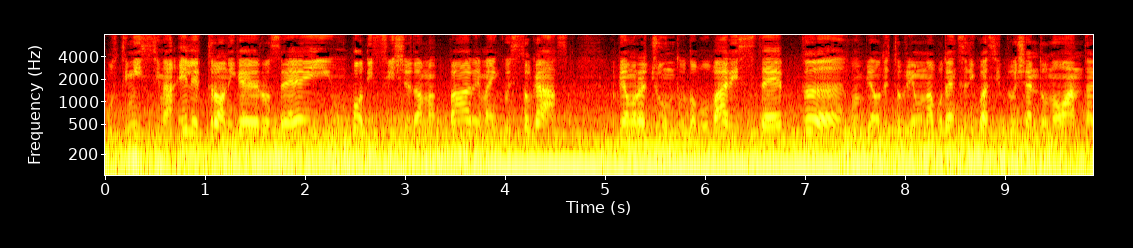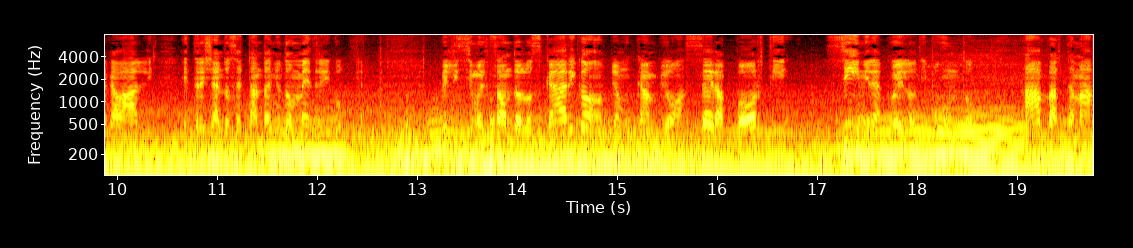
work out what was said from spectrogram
ultimissima elettronica Euro 6 un po' difficile da mappare ma in questo caso abbiamo raggiunto dopo vari step come abbiamo detto prima una potenza di quasi 290 cavalli e 370 Nm di coppia. Bellissimo il sound allo scarico abbiamo un cambio a 6 rapporti simile a quello di punto Abarth ma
